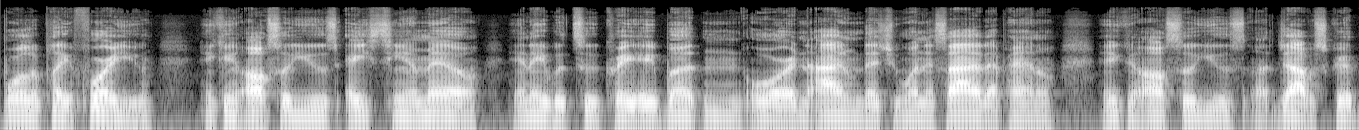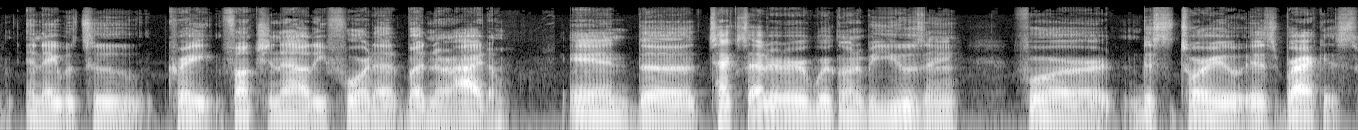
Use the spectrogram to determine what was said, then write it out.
boilerplate for you. You can also use HTML and able to create a button or an item that you want inside of that panel. And you can also use uh, JavaScript and able to create functionality for that button or item. And the text editor we're going to be using for this tutorial is brackets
